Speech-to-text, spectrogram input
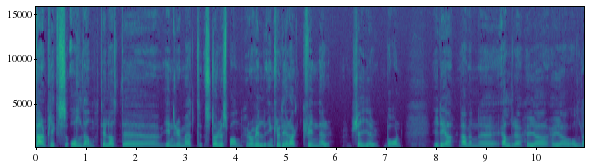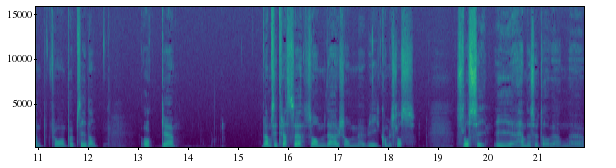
värnpliktsåldern till att eh, inrymma ett större spann, hur de vill inkludera kvinnor, tjejer, barn i det, även eh, äldre, höja, höja åldern från på uppsidan. Och eh, vems intresse som det är som vi kommer slåss, slåss i, i händelse av en eh,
